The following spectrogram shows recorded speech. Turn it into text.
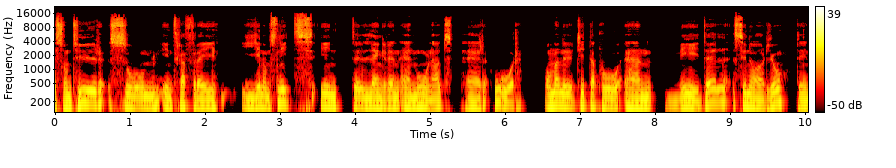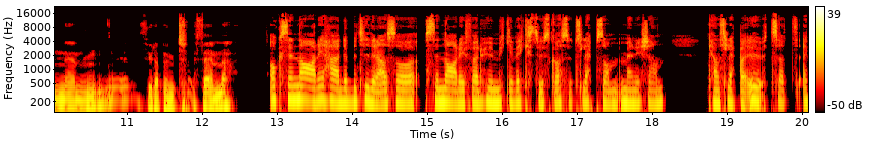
Som tur så inträffar det i genomsnitt inte längre än en månad per år. Om man nu tittar på en medelscenario, din ehm, 4.5 och scenario här, det betyder alltså scenario för hur mycket växthusgasutsläpp som människan kan släppa ut. Så att eh,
